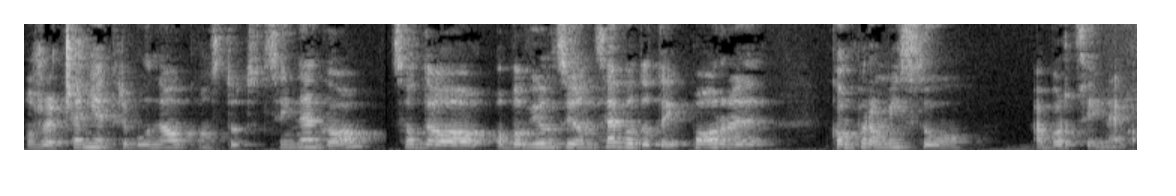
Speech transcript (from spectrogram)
orzeczenie Trybunału Konstytucyjnego co do obowiązującego do tej pory kompromisu aborcyjnego.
